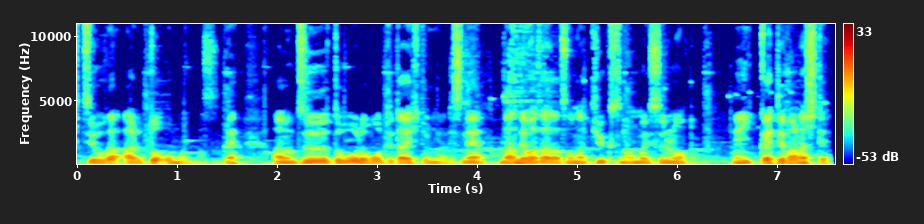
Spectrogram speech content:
必要があると思いますね。あのずっとボールを持ってたい人にはですねなんでわざわざそんな窮屈な思いするのと、ね、一回手放して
